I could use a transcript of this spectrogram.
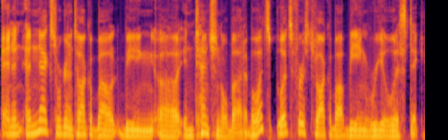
and and next we're going to talk about being uh, intentional about it. But let's let's first talk about being realistic.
